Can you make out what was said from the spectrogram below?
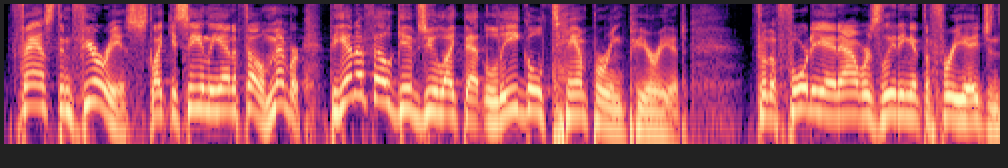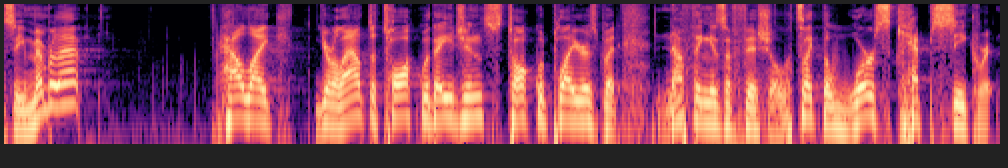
Fast and furious, like you see in the NFL. Remember, the NFL gives you like that legal tampering period for the 48 hours leading into free agency. Remember that? How, like, you're allowed to talk with agents, talk with players, but nothing is official. It's like the worst kept secret.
